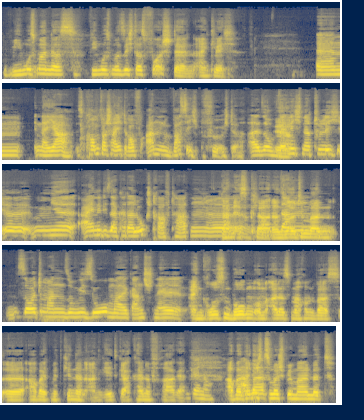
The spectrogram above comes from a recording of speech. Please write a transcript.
wie muss man das, wie muss man sich das vorstellen eigentlich? Ähm, naja, es kommt wahrscheinlich darauf an, was ich befürchte. Also wenn ja. ich natürlich äh, mir eine dieser Katalogstraftaten, äh, dann ist klar, dann, dann, sollte man sollte man sowieso mal ganz schnell einen großen Bogen um alles machen, was äh, Arbeit mit Kindern angeht, gar keine Frage. Genau. Aber wenn Aber, ich zum Beispiel mal mit,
